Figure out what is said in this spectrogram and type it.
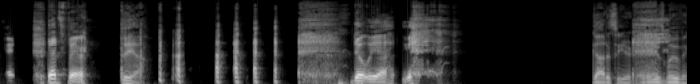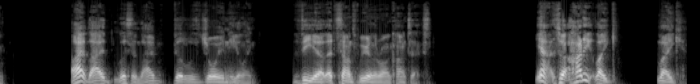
That's fair. Yeah. Don't we? Uh, God is here, and He is moving. I, I listen. I'm filled with joy and healing. The uh, that sounds weird in the wrong context. Yeah. So how do you like, like,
